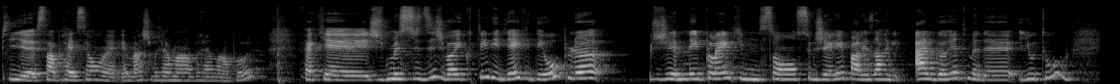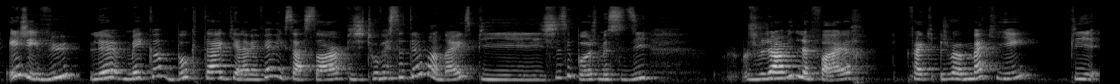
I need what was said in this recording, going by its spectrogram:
Puis euh, sans pression, euh, MH vraiment, vraiment pas. Là. Fait que euh, je me suis dit, je vais écouter des vieilles vidéos. Puis là, j'en ai plein qui me sont suggérés par les algorithmes de YouTube. Et j'ai vu le make-up book tag qu'elle avait fait avec sa sœur. Puis j'ai trouvé ça tellement nice. Puis je sais pas, je me suis dit, j'ai envie de le faire. Fait que je vais me maquiller. Puis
